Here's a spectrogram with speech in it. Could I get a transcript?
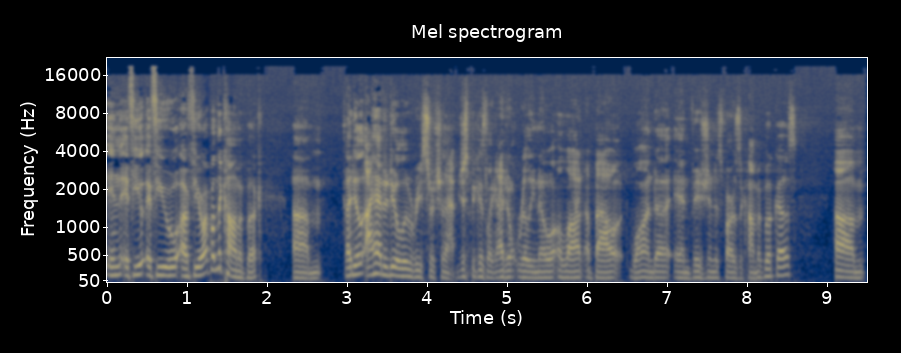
in if you if you if you're up on the comic book, um, I do I had to do a little research on that just because like I don't really know a lot about Wanda and Vision as far as the comic book goes. Um,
